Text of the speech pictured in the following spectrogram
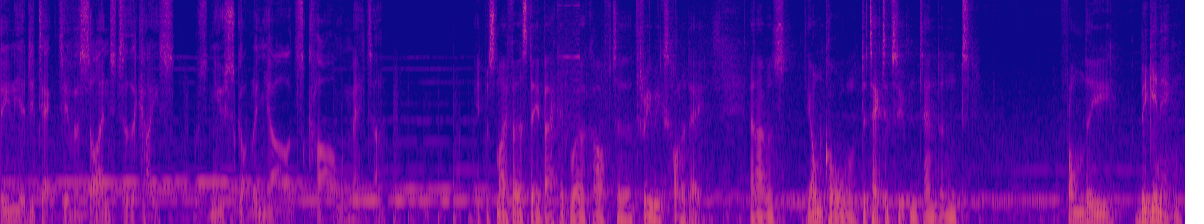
Senior detective assigned to the case was New Scotland Yard's Carl Mehta. It was my first day back at work after three weeks' holiday, and I was the on call detective superintendent. From the beginning,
